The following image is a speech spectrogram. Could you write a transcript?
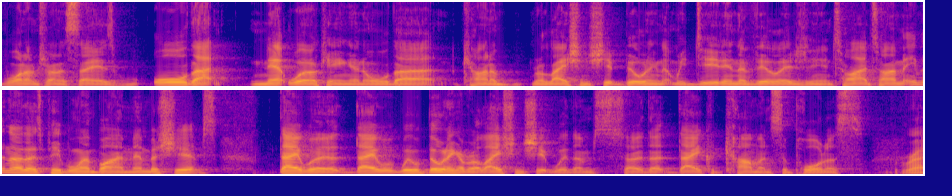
what I'm trying to say is all that networking and all that kind of relationship building that we did in the village the entire time, even though those people weren't buying memberships, they were they were we were building a relationship with them so that they could come and support us Right.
